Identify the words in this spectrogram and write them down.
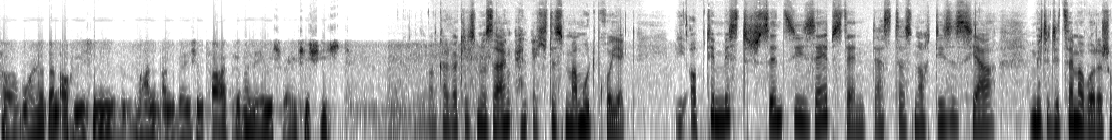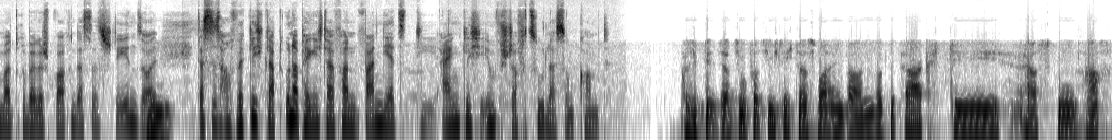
wollen ja dann auch wissen, wann, an welchem Tag übernehme ich welche Schicht. Also man kann wirklich nur sagen, ein echtes Mammutprojekt. Wie optimistisch sind Sie selbst denn, dass das noch dieses Jahr, Mitte Dezember wurde schon mal drüber gesprochen, dass das stehen soll, mhm. dass es auch wirklich klappt, unabhängig davon, wann jetzt die eigentliche Impfstoffzulassung kommt? Also ich bin sehr zuversichtlich, dass wir in Baden-Württemberg die ersten acht,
